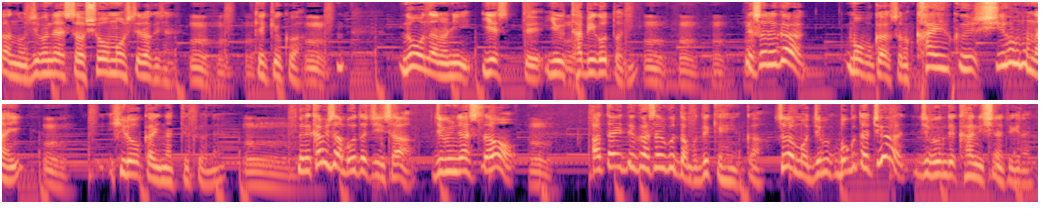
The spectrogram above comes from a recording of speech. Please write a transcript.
あの自分らしさを消耗してるわけじゃない、うんうんうん。結局は。うんノーなのにイエスっていう旅ごとに。うんうんで、それが、もう僕はその回復しようのないうん。疲労感になっていくよね。うん。で、神様は僕たちにさ、自分らしさをうん。与えてくださることはもうできへんか。それはもう自分、僕たちが自分で管理しないといけないか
